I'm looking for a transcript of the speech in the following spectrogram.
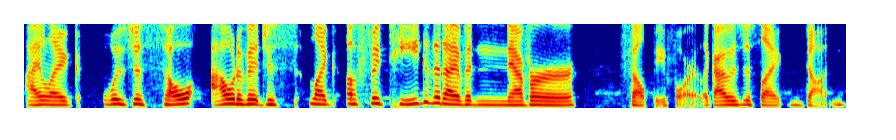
I like was just so out of it, just like a fatigue that I've never felt before. Like I was just like done.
